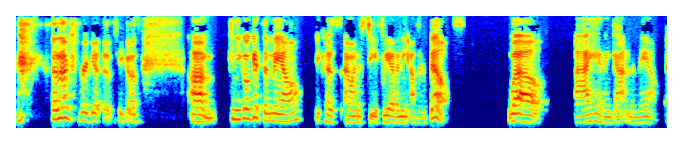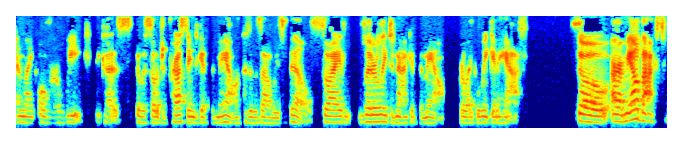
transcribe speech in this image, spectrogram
I'll never forget this. He goes, um, "Can you go get the mail because I want to see if we have any other bills?" Well, I hadn't gotten the mail in like over a week because it was so depressing to get the mail because it was always bills. So I literally did not get the mail for like a week and a half. So our mailbox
